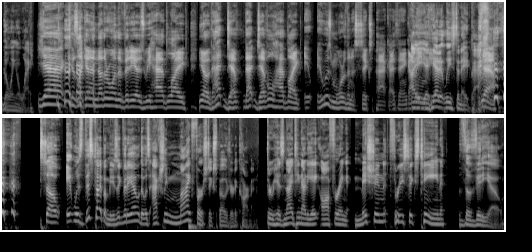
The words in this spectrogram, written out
going away. Yeah, because like in another one of the videos we had like you know that dev that devil had like it, it was more than a six pack I think I, I, mean yeah, he had at least an eight pack. yeah So it was this type of music video that was actually my first exposure to Carmen through his 1998 offering Mission 316, The Video,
